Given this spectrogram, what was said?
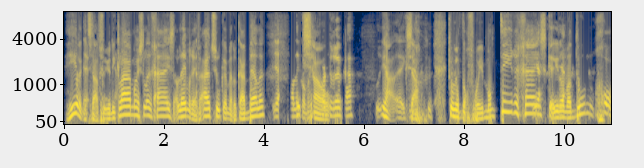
Heerlijk, het staat voor jullie klaar, Marcel en Gijs. Alleen maar even uitzoeken en met elkaar bellen. Ja, zal ik zou- drukken. Ja, ik zou. Kunnen we het nog voor je monteren, Gijs? Kun je dan Ja. wat doen? Goh.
